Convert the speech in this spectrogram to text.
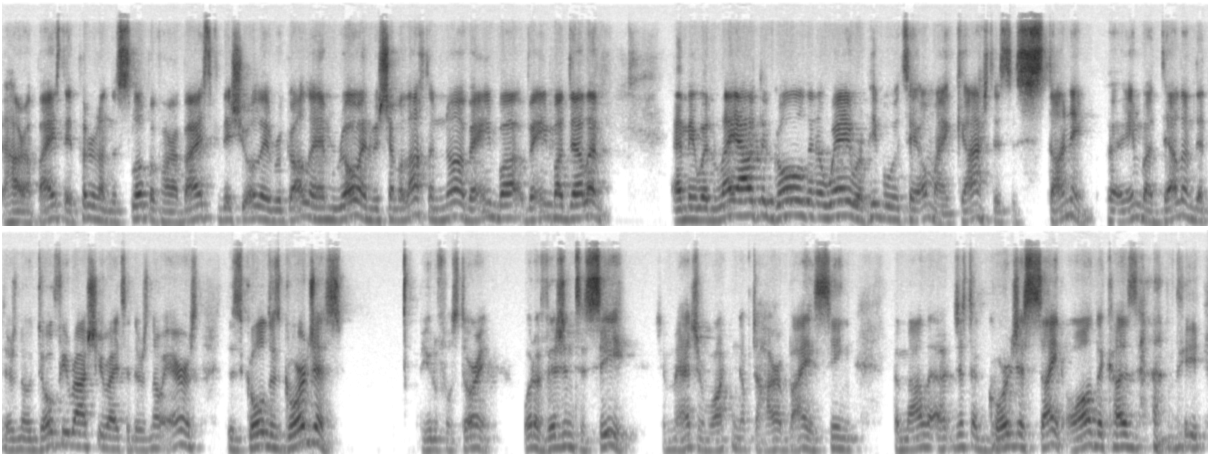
the Harabais. They put it on the slope of Harabais. Kadeshiole regalem roen v'shemalachta no ve'in ba delem and they would lay out the gold in a way where people would say, "Oh my gosh, this is stunning." But that there's no dofi. Rashi writes that there's no errors. This gold is gorgeous. Beautiful story. What a vision to see. Imagine walking up to Harabai, seeing the Mala, uh, just a gorgeous sight, all because of the,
